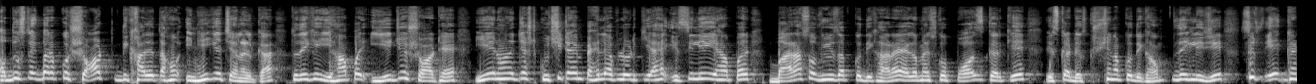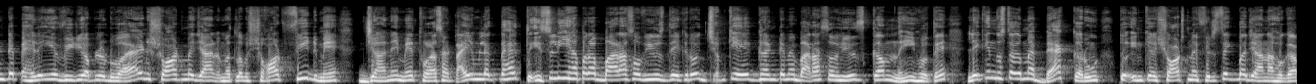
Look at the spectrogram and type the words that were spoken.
अब दोस्तों, एक बार आपको शॉर्ट दिखा देता हूँ इन्हीं के चैनल का। तो देखिए, यहाँ पर ये जो शॉर्ट है, ये इन्होंने जस्ट कुछ ही टाइम पहले अपलोड किया है, इसीलिए यहाँ पर 1200 व्यूज़ आपको दिखा रहा है। अगर मैं इसको पॉज करके इसका डिस्क्रिप्शन आपको दिखाऊँ तो देख लीजिए, सिर्फ़ एक घंटे पहले ये वीडियो अपलोड हुआ है। एंड शॉर्ट में जाने मतलब शॉर्ट फ़ीड में जाने में थोड़ा सा टाइम लगता है। तो इसलिए यहाँ पर आप 1200 व्यूज़ देख रहे हो, जबकि एक घंटे में 1200 व्यूज़ कम नहीं होते। लेकिन दोस्तों, अगर मैं बैक करूँ तो इनके शॉर्ट्स में फिर से एक बार जाना होगा।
